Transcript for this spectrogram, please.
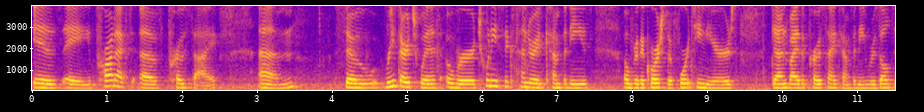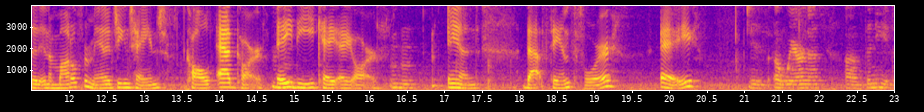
is a product of ProSci. Um, so, research with over 2,600 companies over the course of 14 years, done by the ProSci company, resulted in a model for managing change called ADKAR, mm-hmm. A D K A R. Mm-hmm. And that stands for A. Is awareness of the need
